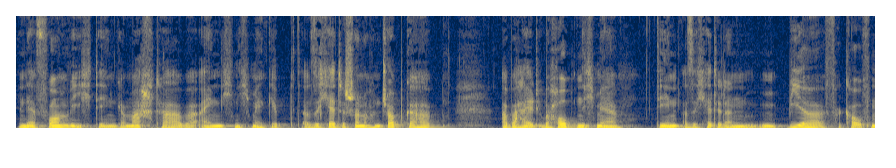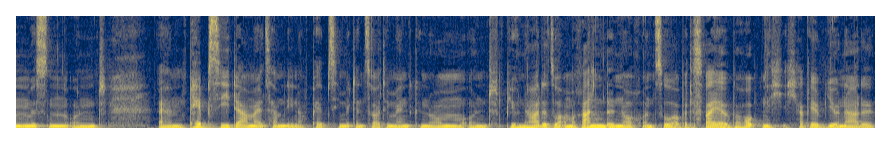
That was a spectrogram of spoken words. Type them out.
in der Form, wie ich den gemacht habe, eigentlich nicht mehr gibt. Also ich hätte schon noch einen Job gehabt, aber halt überhaupt nicht mehr den, also ich hätte dann Bier verkaufen müssen und ähm, Pepsi, damals haben die noch Pepsi mit ins Sortiment genommen und Bionade so am Rande noch und so, aber das war ja überhaupt nicht. Ich habe ja Bionade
